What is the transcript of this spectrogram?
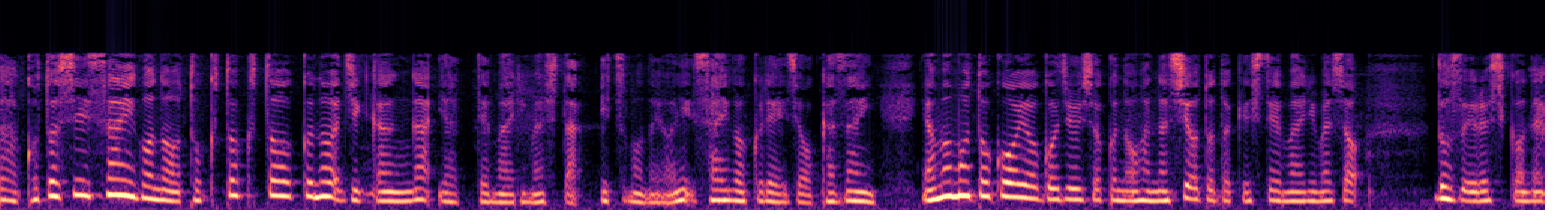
さあ、今年最後のトクトクトークの時間がやってまいりました。いつものように西国霊場火山院山本紅葉ご住職のお話をお届けしてまいりましょう。どうぞよろしくお願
